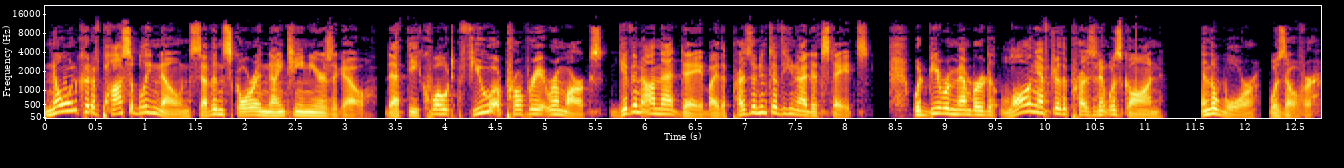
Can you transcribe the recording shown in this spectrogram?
No one could have possibly known seven score and nineteen years ago that the quote, few appropriate remarks given on that day by the President of the United States would be remembered long after the President was gone and the war was over.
